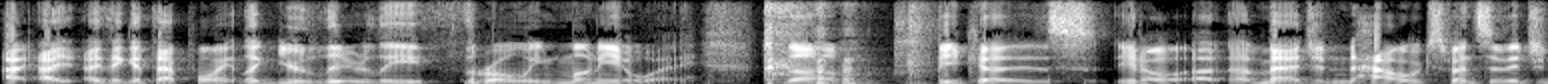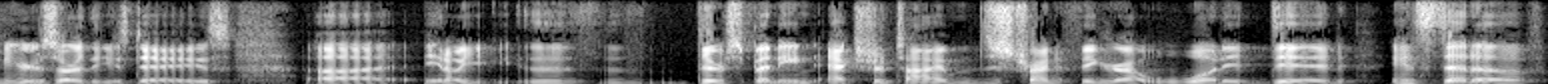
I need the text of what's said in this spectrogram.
I, I think at that point, like, you're literally throwing money away um, because you know, uh, imagine how expensive engineers are these days. Uh, you know, they're spending extra time just trying to figure out what it did instead of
